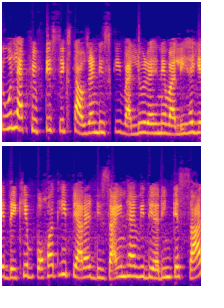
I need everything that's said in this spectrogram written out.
two lakh fifty six thousand इसकी वैल्यू रहने वाली है। ये देखिए, बहुत ही प्यारा डिज़ाइन है विद इयरिंग के साथ।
